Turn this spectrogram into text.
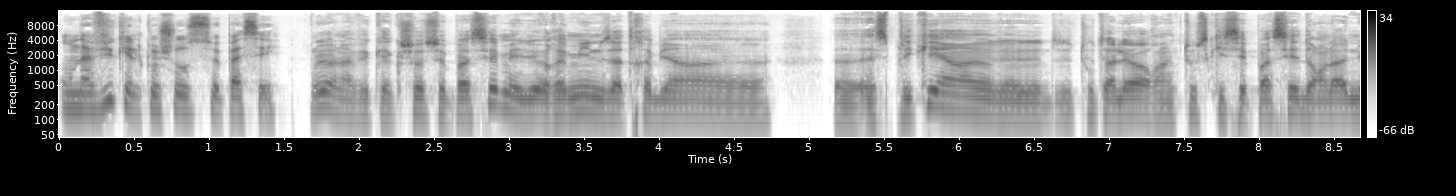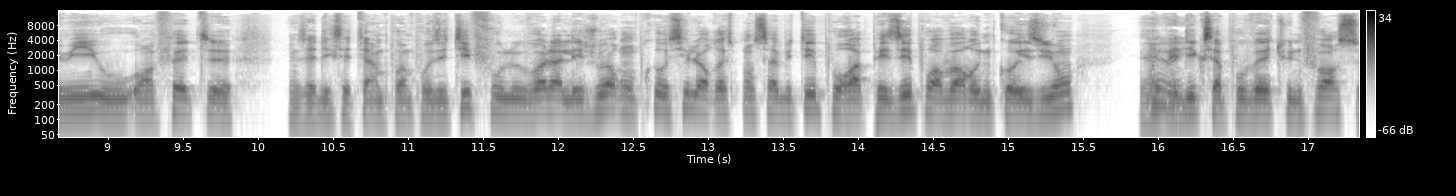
on a vu quelque chose se passer. Oui, on a vu quelque chose se passer, mais Rémi nous a très bien euh, euh, expliqué hein, tout à l'heure hein, tout ce qui s'est passé dans la nuit, où en fait, euh, il nous a dit que c'était un point positif, où voilà, les joueurs ont pris aussi leurs responsabilités pour apaiser, pour avoir une cohésion. Il avait dit que ça pouvait être une force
